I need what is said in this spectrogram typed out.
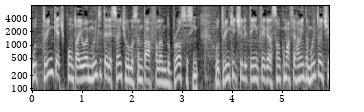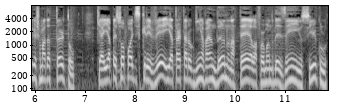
O Trinket.io é muito interessante. O Luciano estava falando do processing. O Trinket ele tem integração com uma ferramenta muito antiga chamada Turtle, que aí a pessoa pode escrever e a tartaruguinha vai andando na tela, formando desenho, círculo.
